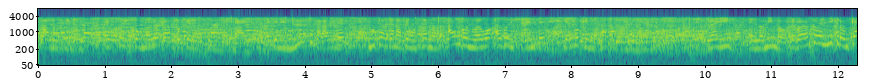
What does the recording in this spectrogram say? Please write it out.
son alucinantes. Estoy como loca porque los conozcáis, porque tienen mucho carácter, muchas ganas de mostrarnos algo nuevo, algo diferente y algo que nos haga soñar. Os veo allí el domingo. Preparaos con el micro en casa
